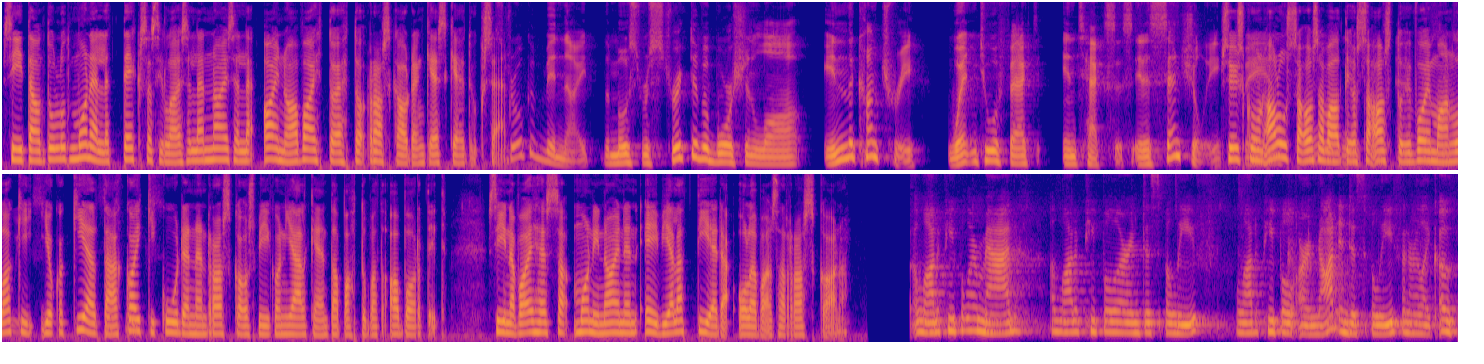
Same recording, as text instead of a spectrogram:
siitä on tullut monelle teksasilaiselle naiselle ainoa vaihtoehto raskauden keskeytykseen. Stroke of midnight, the most restrictive abortion law in the country went into effect in Texas. It essentially Syyskuun alussa osavaltiossa astui voimaan laki, joka kieltää kaikki kuudennen raskausviikon jälkeen tapahtuvat abortit. Siinä vaiheessa moni nainen ei vielä tiedä olevansa raskaana. A lot of people are mad. A lot of people are in disbelief a lot of people are not in disbelief and are like, oh,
